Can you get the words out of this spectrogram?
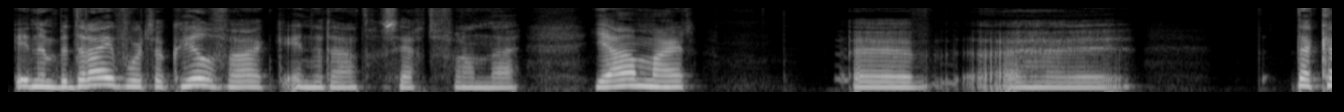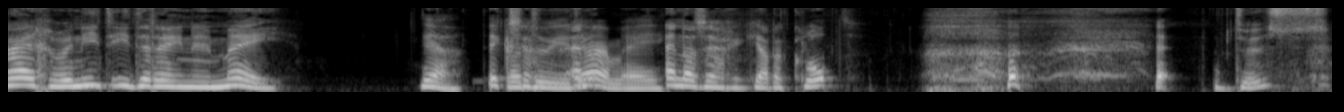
in een bedrijf wordt ook heel vaak inderdaad gezegd van, eh, ja, maar eh, eh, daar krijgen we niet iedereen in mee. Ja, Ik wat zeg- doe je en- daarmee? En dan zeg ik, ja, dat klopt. dus?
